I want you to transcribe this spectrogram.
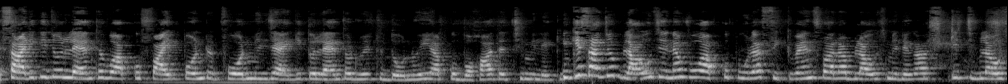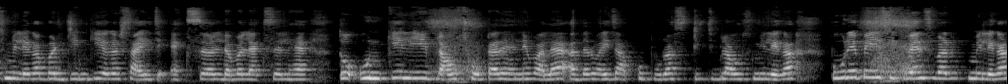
साड़ी की जो लेंथ है, वो आपको फाइव पॉइंट फोर मिल जाएगी। तो लेंथ और विथ दोनों ही आपको बहुत अच्छी मिलेगी। इनके साथ जो ब्लाउज है ना, वो आपको पूरा सिक्वेंस वाला ब्लाउज मिलेगा स्टिच ब्लाउज मिलेगा। बट जिनकी अगर साइज़ एक्सएल डबल एक्सएल है तो उनके लिए ब्लाउज छोटा रहने वाला है। अदरवाइज़ आपको पूरा स्टिच ब्लाउज मिलेगा। पूरे पे ये सिक्वेंस वर्क मिलेगा।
